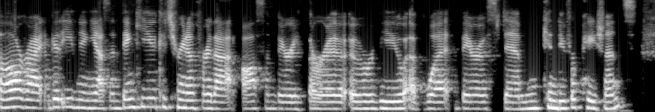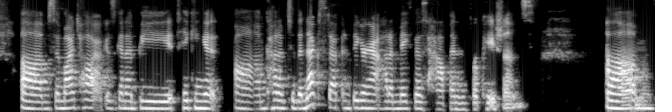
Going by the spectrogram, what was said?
All right, good evening. Yes, and thank you, Katrina, for that awesome, very thorough overview of what Barostim can do for patients. Um, so my talk is going to be taking it um, kind of to the next step and figuring out how to make this happen for patients. Um,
